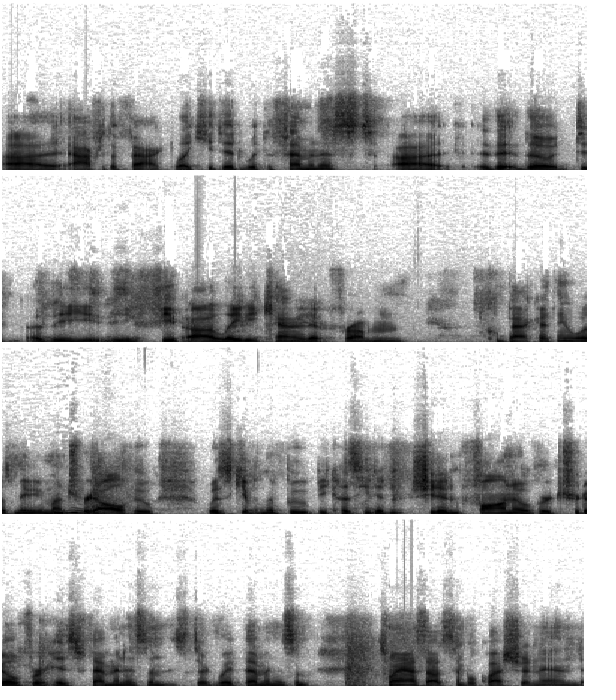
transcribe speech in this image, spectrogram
uh, after the fact, like he did with the feminist, uh, the the the, the uh, lady candidate from Quebec, I think it was, maybe mm-hmm. Montreal, who was given the boot because he didn't, she didn't fawn over Trudeau for his feminism, his third wave feminism. So I asked that simple question, and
